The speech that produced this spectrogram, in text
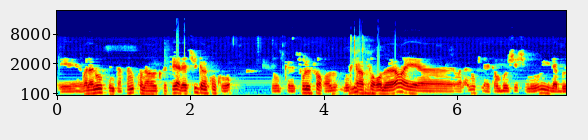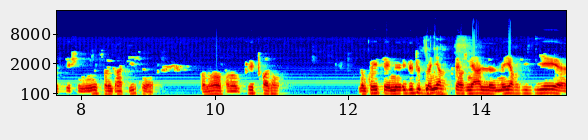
Et voilà, donc c'est une personne qu'on a recrutée à la suite d'un concours donc euh, sur le forum. Donc c'est un forumeur et euh, voilà, donc il a été embauché chez nous, il a bossé chez nous sur le graphisme pendant pendant plus de trois ans. Donc oui, c'est de toute manière, c'est en général le meilleur vivier euh,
